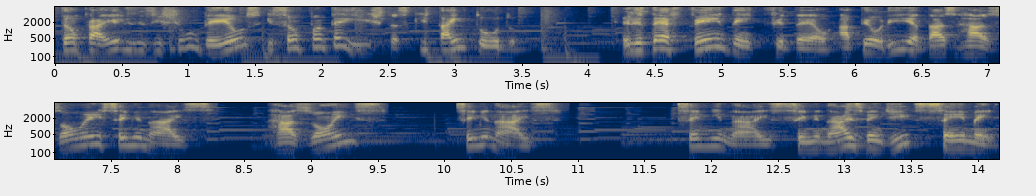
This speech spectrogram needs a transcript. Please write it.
Então, para eles, existe um Deus e são panteístas, que está em tudo. Eles defendem, Fidel, a teoria das razões seminais. Razões seminais. Seminais. Seminais vem de sêmen.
